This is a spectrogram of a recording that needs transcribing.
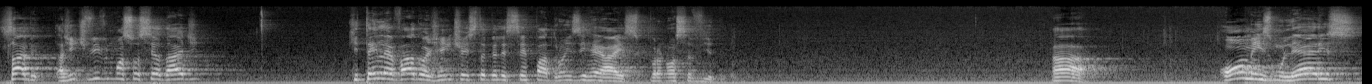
Sabe, a gente vive numa sociedade que tem levado a gente a estabelecer padrões irreais para a nossa vida. Ah, homens, mulheres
